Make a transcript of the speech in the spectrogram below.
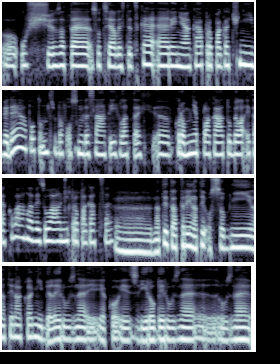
uh, už za té socialistické éry nějaká propagační videa potom třeba v 80. letech? Uh, kromě plakátu byla i takováhle vizuální propagace? Uh, na ty Tatry, na ty osobní, na ty nákladní byly různé, jako i z výroby různé, různé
